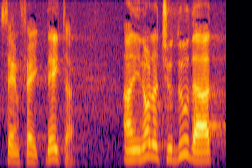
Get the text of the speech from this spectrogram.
send fake data. And in order to do that,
